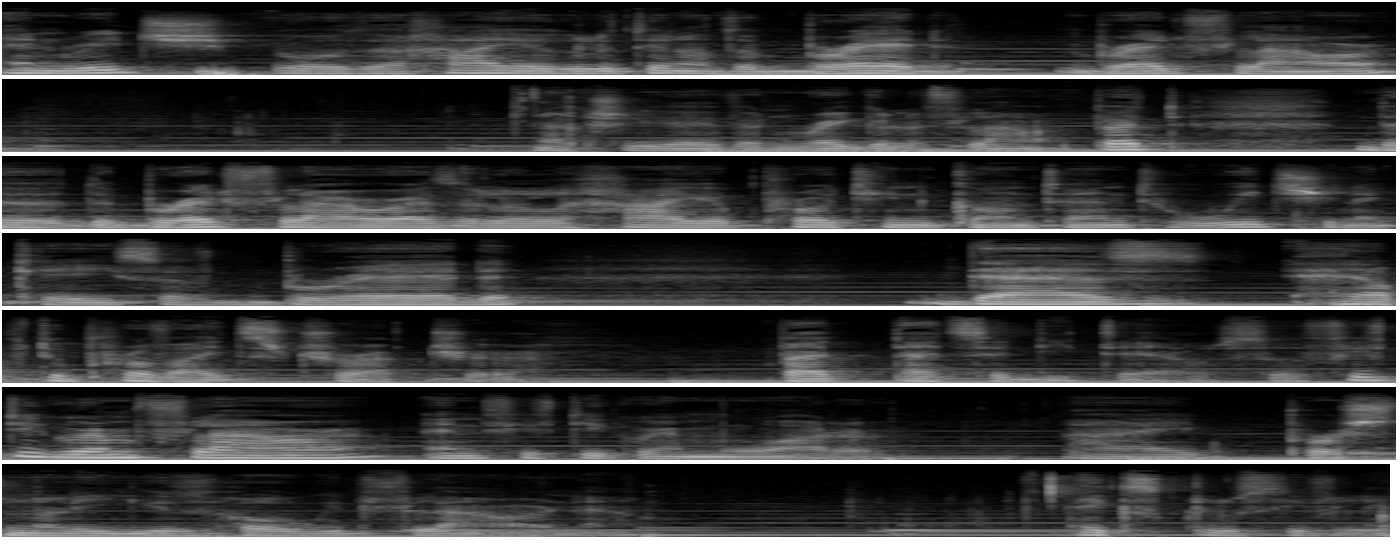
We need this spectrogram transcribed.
enrich or the higher gluten of the bread bread flour. Actually even regular flour but the the bread flour has a little higher protein content which in a case of bread does help to provide structure. But that's a detail. So 50 gram flour and 50 gram water. I personally use whole wheat flour now exclusively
